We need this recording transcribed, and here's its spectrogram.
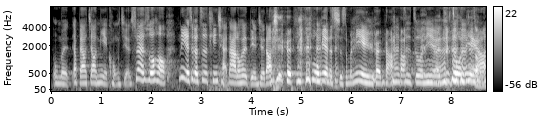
我们要不要叫镍空间？虽然说哈“镍”这个字听起来大家都会连接到一些负面的词，什么孽缘啊，自作孽，自作孽啊，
